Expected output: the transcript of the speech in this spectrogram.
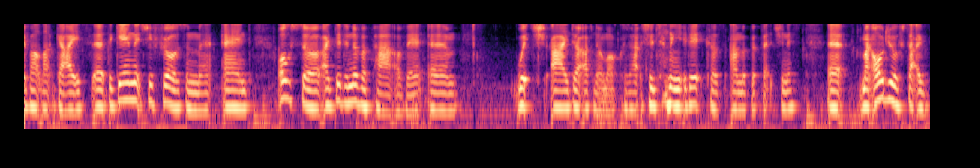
about that guys, uh, the game literally frozen me and also I did another part of it um, which I don't have no more because I actually deleted it because I'm a perfectionist. Uh, my audio started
